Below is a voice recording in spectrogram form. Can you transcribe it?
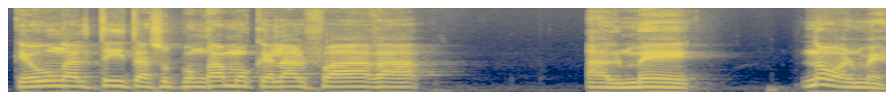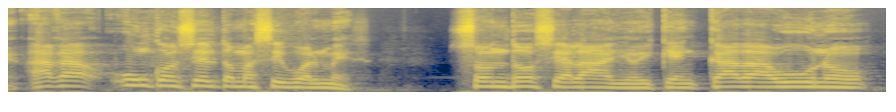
que un artista? Supongamos que el Alfa haga al mes, no al mes, haga un concierto masivo al mes. Son 12 al año y que en cada uno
